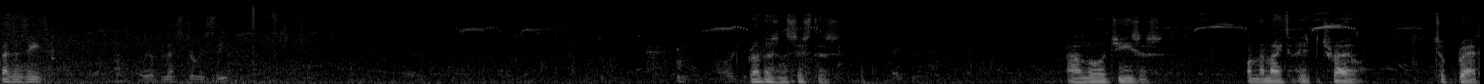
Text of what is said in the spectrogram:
Let us eat. We have blessed to receive. Brothers and sisters, our Lord Jesus, on the night of his betrayal, took bread.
